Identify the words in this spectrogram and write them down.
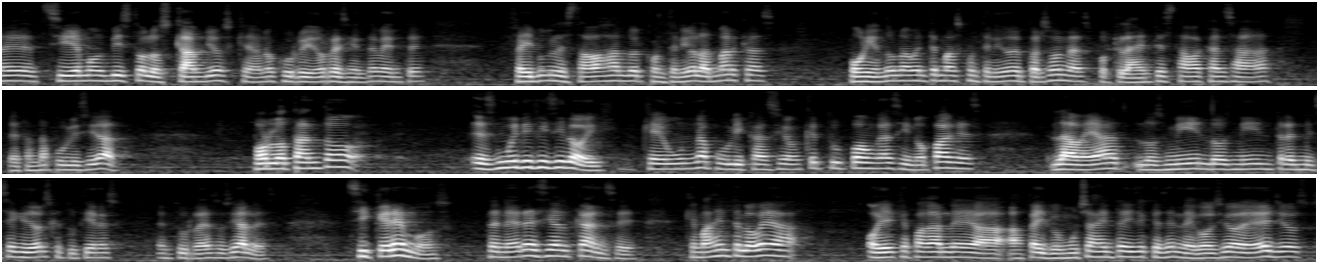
eh, sí hemos visto los cambios que han ocurrido recientemente. Facebook le está bajando el contenido de las marcas poniendo nuevamente más contenido de personas porque la gente estaba cansada de tanta publicidad. Por lo tanto, es muy difícil hoy que una publicación que tú pongas y no pagues la vea los mil, dos mil, tres mil seguidores que tú tienes en tus redes sociales. Si queremos tener ese alcance, que más gente lo vea, hoy hay que pagarle a, Facebook. Mucha gente dice que es el negocio de ellos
